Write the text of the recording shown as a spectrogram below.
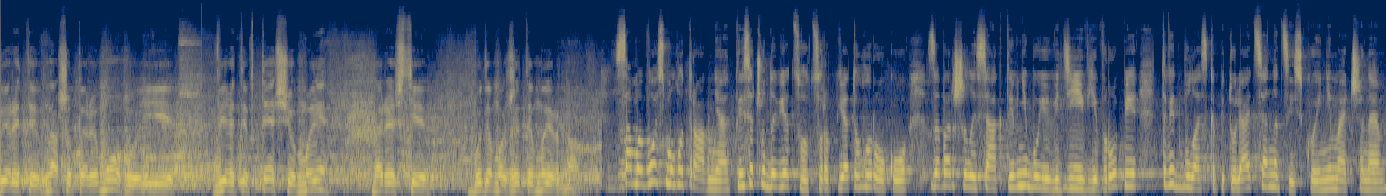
вірити в нашу перемогу і вірити в те, що ми нарешті будемо жити мирно. Саме 8 травня 1945 року завершилися активні бойові дії в Європі та відбулася капітуляція нацистської Німеччини.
